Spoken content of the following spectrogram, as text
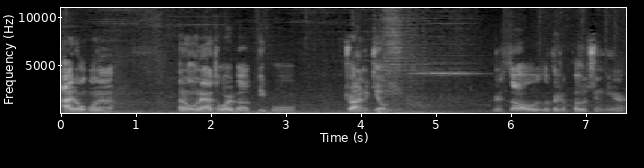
I, I don't want to, I don't want to have to worry about people trying to kill me. Saw it looked like a potion here.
